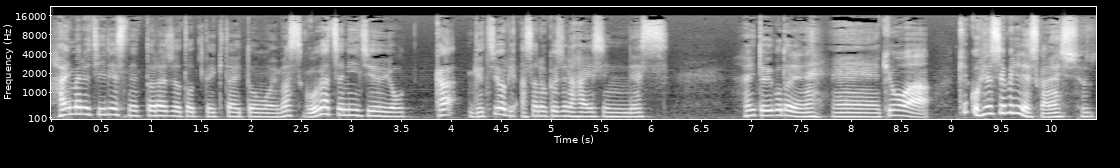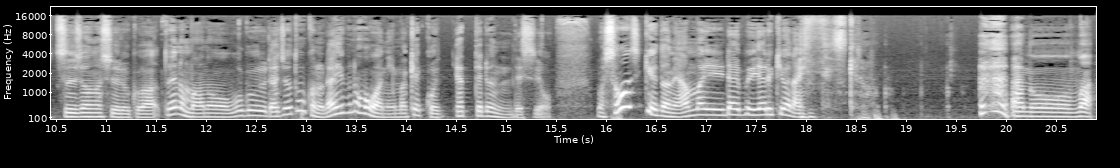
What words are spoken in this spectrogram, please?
はい、マルチです。ネットラジオ撮っていきたいと思います。5月24日、月曜日朝6時の配信です。はい、ということでね、えー、今日は結構久しぶりですかね、通常の収録は。というのも、あの、僕、ラジオトークのライブの方はね、今結構やってるんですよ。まあ、正直言うとね、あんまりライブやる気はないんですけど。あのー、ま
